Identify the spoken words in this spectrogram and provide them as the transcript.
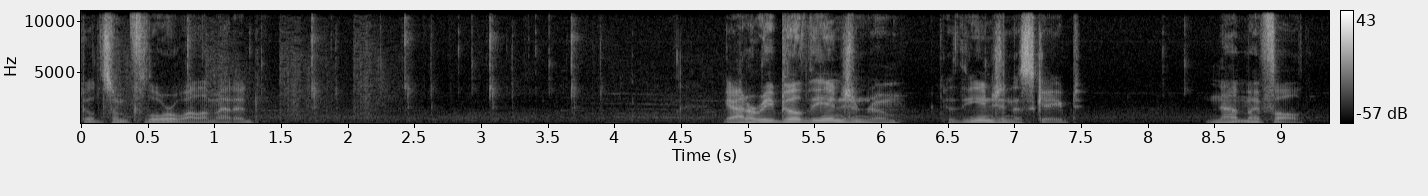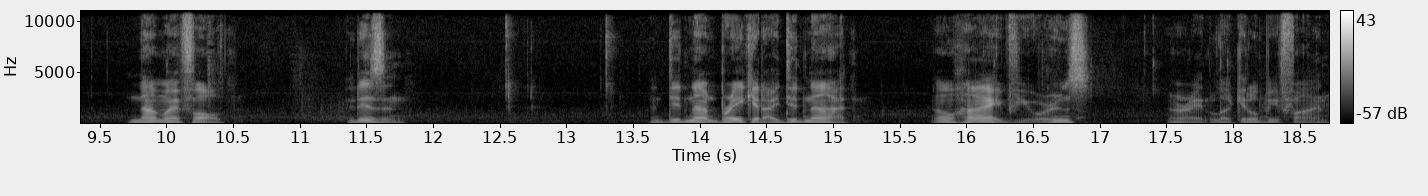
Build some floor while I'm at it. Gotta rebuild the engine room, because the engine escaped. Not my fault. Not my fault. It isn't. I did not break it, I did not. Oh, hi, viewers. Alright, look, it'll be fine.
